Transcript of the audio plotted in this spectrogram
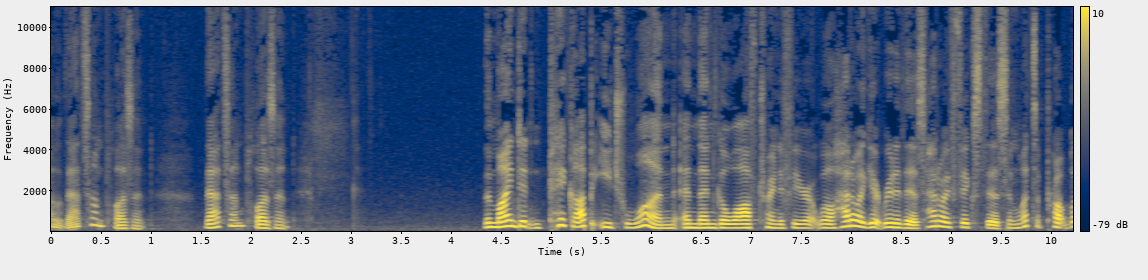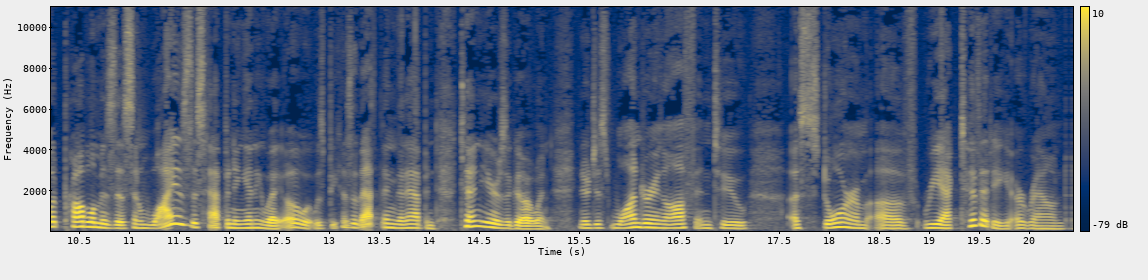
Oh, that's unpleasant. That's unpleasant. The mind didn't pick up each one and then go off trying to figure out, well, how do I get rid of this? How do I fix this? And what's a pro- what problem is this? And why is this happening anyway? Oh, it was because of that thing that happened 10 years ago. And, you know, just wandering off into a storm of reactivity around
